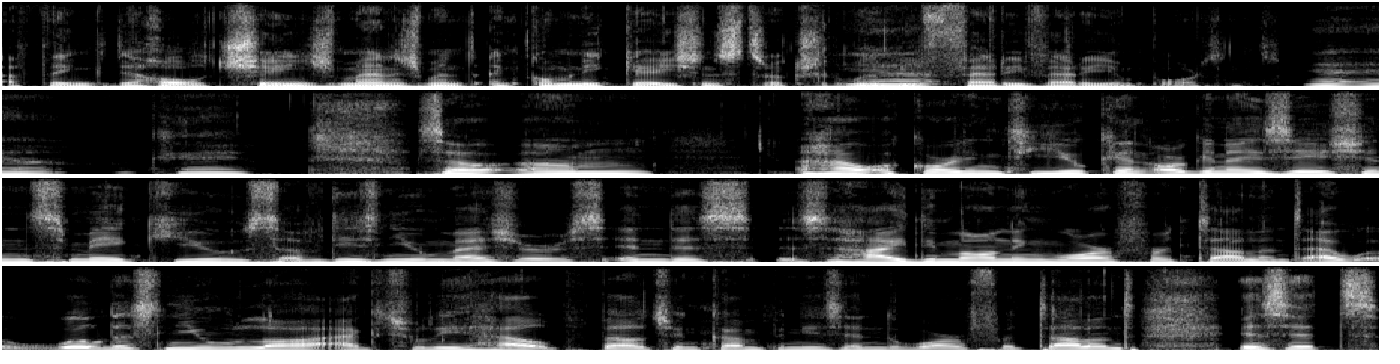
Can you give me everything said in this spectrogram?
I think the whole change management and communication structure will yeah. be very very important. Yeah, yeah, okay. So. Um, how, according to you, can organizations make use of these new measures in this, this high demanding war for talent? Uh, will this new law actually help Belgian companies in the war for talent? Is it,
